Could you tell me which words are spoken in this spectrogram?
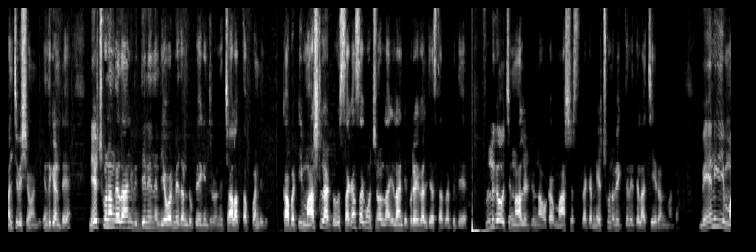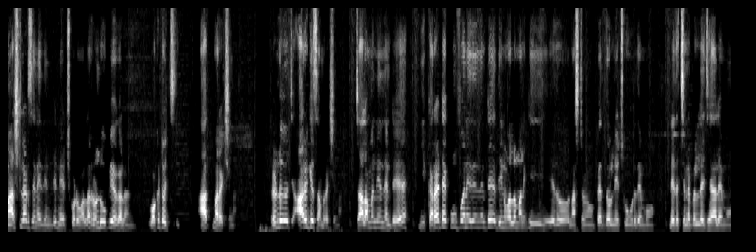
మంచి విషయం అండి. ఎందుకంటే నేర్చుకున్నాం కదా అని విద్యను ఏంటంటే ఎవరి మీద ఉపయోగించడం అనేది చాలా తప్పు అండి ఇది. కాబట్టి మార్షల్ ఆర్ట్ సగం సగం వచ్చిన వాళ్ళు ఇలాంటి ప్రయోగాలు చేస్తారు తప్పితే ఫుల్గా వచ్చిన నాలెడ్జ్ ఉన్న ఒక మాస్టర్స్ దగ్గర నేర్చుకున్న వ్యక్తులు అయితే ఇలా చేయరు అనమాట మెయిన్గా ఈ మార్షల్ ఆర్ట్స్ అనేది ఏంటి నేర్చుకోవడం వల్ల రెండు ఉపయోగాలు అండి ఒకటి వచ్చి ఆత్మరక్షణ రెండోది వచ్చి ఆరోగ్య సంరక్షణ. చాలామంది ఏంటంటే ఈ కరాటే కుంఫు అనేది ఏంటంటే దీనివల్ల మనకి ఏదో నష్టమేమో పెద్దోళ్ళు నేర్చుకోకూడదేమో లేదా చిన్నపిల్లలే చేయాలేమో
